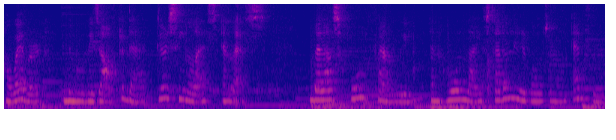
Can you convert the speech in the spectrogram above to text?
However, in the movies after that, they're seen less and less. Bella's whole family and whole life suddenly revolves around Edward.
